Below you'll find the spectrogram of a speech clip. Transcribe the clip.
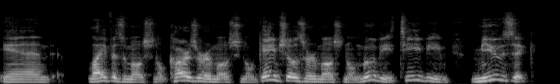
And life is emotional. Cars are emotional. Game shows are emotional. Movies, TV, music,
